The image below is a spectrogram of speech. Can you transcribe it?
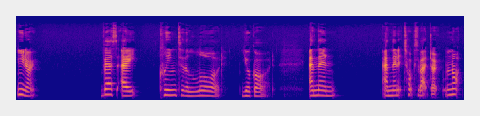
you know, verse 8 cling to the Lord your God. and then and then it talks about don't not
